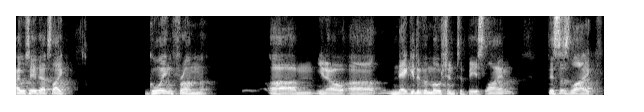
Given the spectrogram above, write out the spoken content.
I would say that's like going from um, you know, uh negative emotion to baseline. This is like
